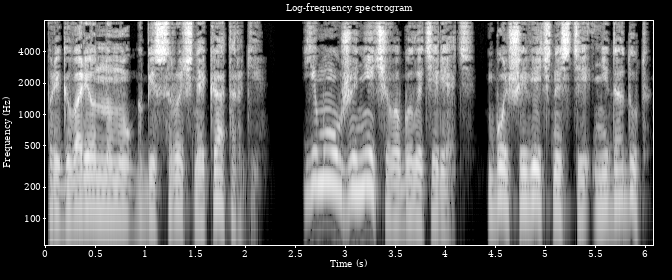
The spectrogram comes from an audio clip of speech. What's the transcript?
Приговоренному к бессрочной каторге, ему уже нечего было терять, больше вечности не дадут.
